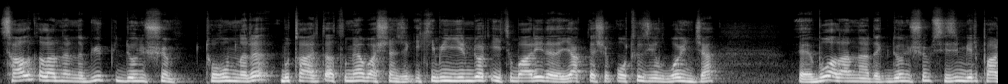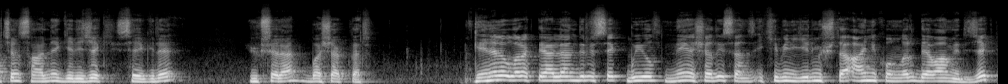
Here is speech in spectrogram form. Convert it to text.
Sağlık alanlarında büyük bir dönüşüm tohumları bu tarihte atılmaya başlanacak. 2024 itibariyle de yaklaşık 30 yıl boyunca bu alanlardaki dönüşüm sizin bir parçanız haline gelecek sevgili yükselen başaklar. Genel olarak değerlendirirsek bu yıl ne yaşadıysanız 2023'te aynı konuları devam edecek.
